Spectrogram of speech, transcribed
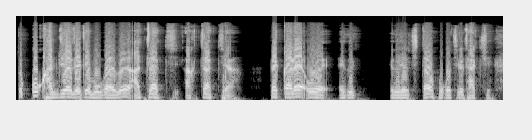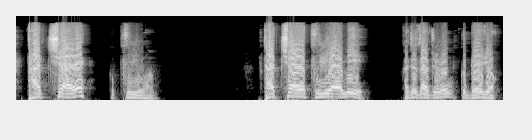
또 꼭 간주해야 될 게 뭔가 하면 아트라치 아트라치아 백가레 오 에그 에그델 치타오 보고질레 다치. 다치아의 그 부유함 다치아의 부유함이 가져다주는 그 매력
